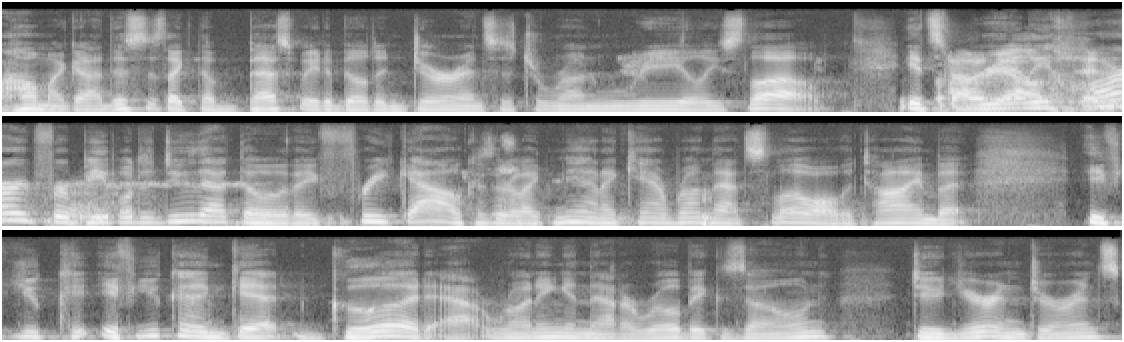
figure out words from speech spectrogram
oh my God, this is like the best way to build endurance is to run really slow. It's Without really hard for people to do that though. They freak out because they're like, man, I can't run that slow all the time. But if you if you can get good at running in that aerobic zone, dude, your endurance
